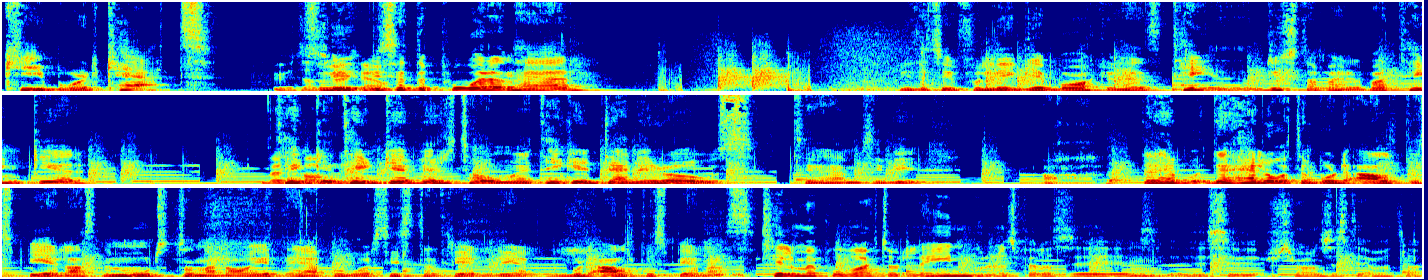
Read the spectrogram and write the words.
Keyboard Cat. Utan Så vi, vi sätter på den här. Lite typ får ligga i bakgrunden. Tänk, lyssna på henne. Bara tänk er Tänk, tänk er Vertongen, tänk er Danny Rose till den här musiken. Vi, ah, den, här, den här låten borde alltid spelas när motståndarlaget är på vår sista tredjedel. Den borde alltid spelas. Till och med på White Hart Lane borde den spelas i, Mm. i surround-systemet. här.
